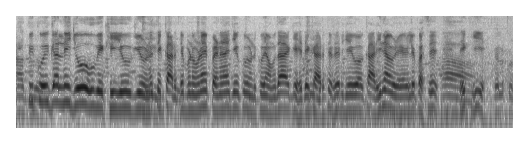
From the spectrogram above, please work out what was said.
ਆਦੀ ਵੀ ਕੋਈ ਗੱਲ ਨਹੀਂ ਜੋ ਹੋਊ ਵੇਖੀ ਜਾਊਗੀ ਹੁਣ ਤੇ ਘਰ ਤੇ ਬਣਾਉਣਾ ਹੀ ਪੈਣਾ ਜੇ ਕੋਈ ਹੁਣ ਕੋਈ ਆਉਂਦਾ ਹੈ ਕਿਸੇ ਦੇ ਘਰ ਤੇ ਫਿਰ ਜੇ ਉਹ ਘਰ ਹੀ ਨਾ ਹੋਵੇ ਅਗਲੇ ਪਾਸੇ ਤੇ ਕੀ ਹੈ ਬਿਲਕੁਲ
